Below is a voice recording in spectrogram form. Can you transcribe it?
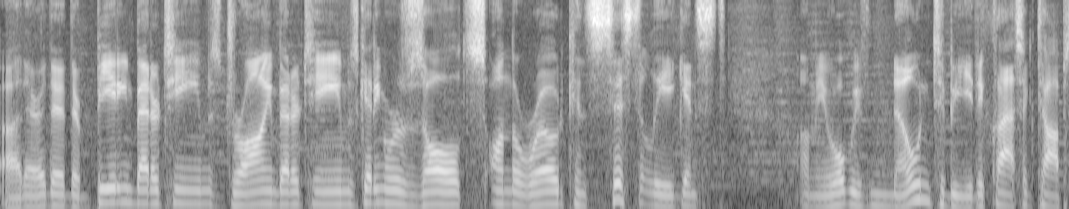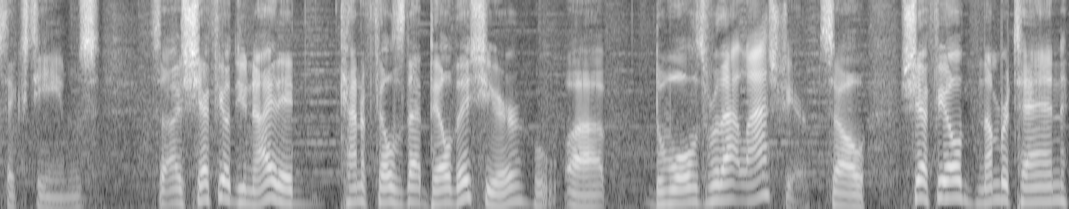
uh, they're, they're they're beating better teams, drawing better teams, getting results on the road consistently against, I mean, what we've known to be the classic top six teams. So uh, Sheffield United kind of fills that bill this year. Uh, the Wolves were that last year. So Sheffield, number 10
